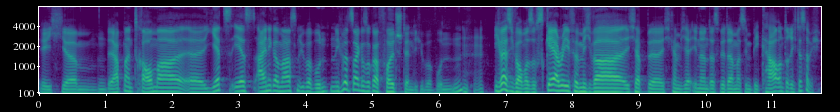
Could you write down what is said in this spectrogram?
Ich ähm, habe mein Trauma äh, jetzt erst einigermaßen überwunden. Ich würde sagen sogar vollständig überwunden. Ich weiß nicht, warum er so scary für mich war. Ich habe, äh, ich kann mich erinnern, dass wir damals im BK-Unterricht, das habe ich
